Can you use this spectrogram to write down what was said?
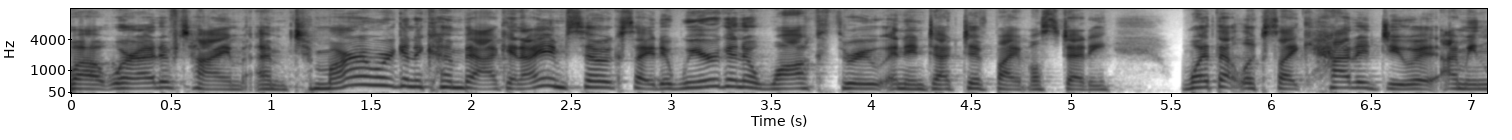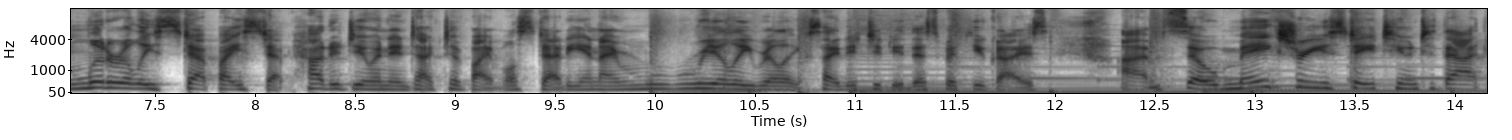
Well, we're out of time. Um, tomorrow we're going to come back, and I am so excited. We are going to walk through an inductive Bible study, what that looks like, how to do it. I mean, literally step by step, how to do an inductive Bible study. And I'm really, really excited to do this with you guys. Um, so make sure you stay tuned to that.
